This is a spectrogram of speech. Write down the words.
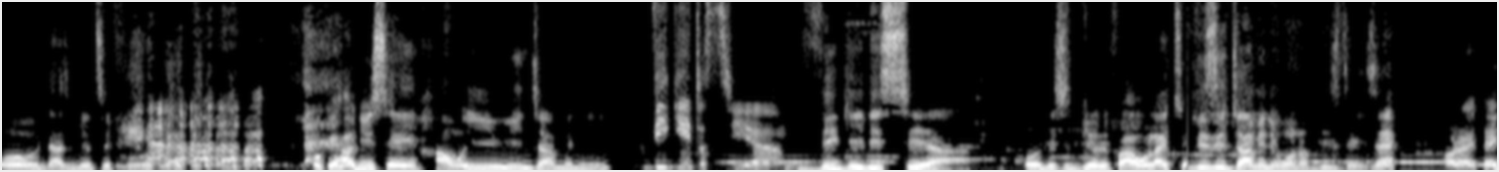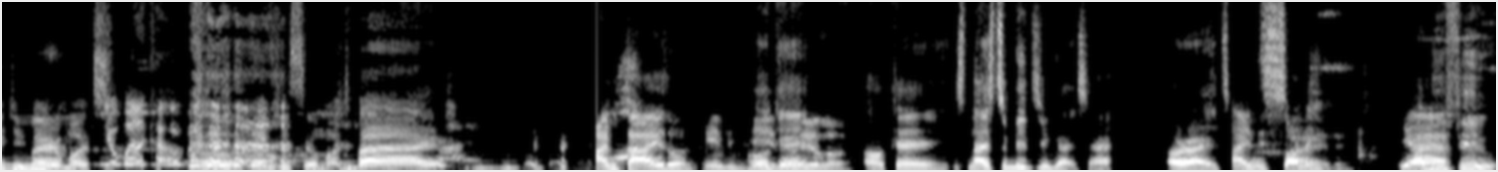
Oh, that's beautiful. okay, how do you say how are you in Germany? Wie geht es dir? Vigi this year. Oh, this is beautiful. I would like to visit Germany one of these days. Eh? All right. Thank you very much. You're welcome. Oh, thank you so much. Bye. I'm Taido and he's Okay. Murilo. Okay. It's nice to meet you guys. Eh? All right. Ah, it's sunny. How do you feel?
